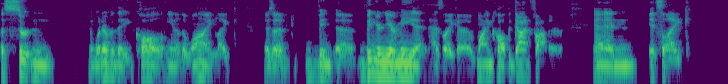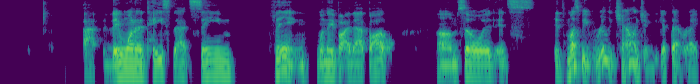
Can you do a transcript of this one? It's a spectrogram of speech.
a certain whatever they call you know the wine like there's a vin, uh, vineyard near me that has like a wine called the Godfather, and it's like they want to taste that same thing when they buy that bottle. Um, so it, it's it must be really challenging to get that right.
